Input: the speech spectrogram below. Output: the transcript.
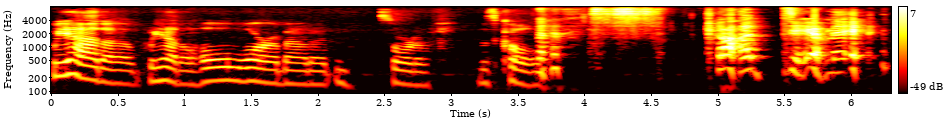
We had a we had a whole war about it, sort of. It was cold. God damn it!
